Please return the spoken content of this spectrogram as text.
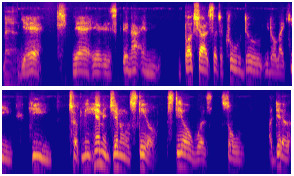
man. Yeah, yeah, it is, and I, and Buckshot is such a cool dude. You know, like he he took me, him and General Steele. Steele was so I did a.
